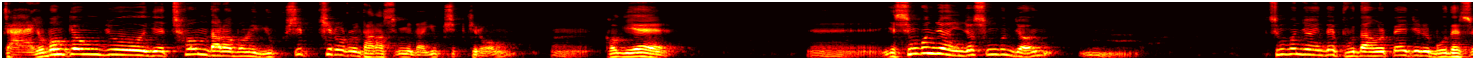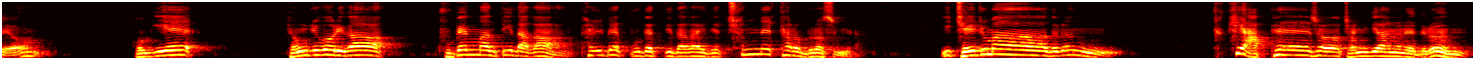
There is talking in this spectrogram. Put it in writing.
자, 이번 경주 이제 처음 달아보는 60km를 달았습니다. 60km. 음, 거기에 에, 이제 승군전이죠 승군전 음, 승군전인데 부담을 빼지를 못했어요 거기에 경주거리가 900만 뛰다가 800, 900 뛰다가 이제 1000m로 늘었습니다. 이 제주마들은 특히 앞에서 전개하는 애들은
